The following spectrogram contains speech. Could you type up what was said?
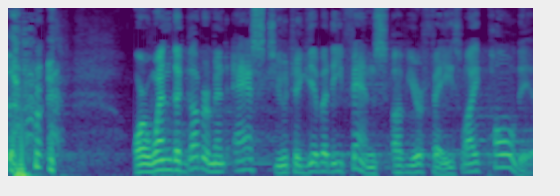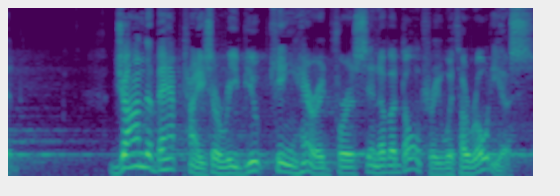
or when the government asks you to give a defense of your faith, like Paul did. John the Baptizer rebuked King Herod for a sin of adultery with Herodias,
